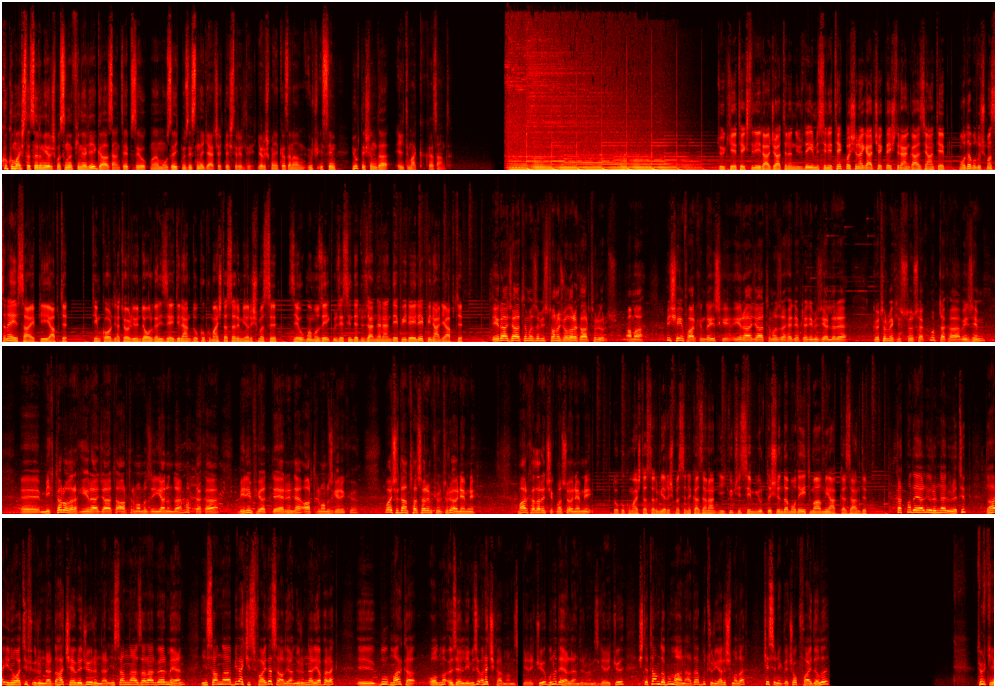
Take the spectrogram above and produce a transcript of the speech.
Kukumaş Tasarım Yarışması'nın finali Gaziantep Zeugma Mozaik Müzesi'nde gerçekleştirildi. Yarışmayı kazanan 3 isim yurt dışında eğitim hakkı kazandı. Türkiye tekstil ihracatının %20'sini tek başına gerçekleştiren Gaziantep, moda buluşmasına ev sahipliği yaptı. Tim koordinatörlüğünde organize edilen doku kumaş tasarım yarışması, Zeugma Mozaik Müzesi'nde düzenlenen defileyle final yaptı. İhracatımızı biz tonaj olarak artırıyoruz. Ama bir şeyin farkındayız ki ihracatımızı hedeflediğimiz yerlere götürmek istiyorsak mutlaka bizim e, miktar olarak ihracatı artırmamızın yanında mutlaka birim fiyat değerini de artırmamız gerekiyor. Bu açıdan tasarım kültürü önemli. Markaların çıkması önemli. Doku kumaş tasarım yarışmasını kazanan ilk üç isim yurt dışında moda eğitimi almaya hak kazandı. katma değerli ürünler üretip daha inovatif ürünler, daha çevreci ürünler, insanlığa zarar vermeyen, insanlığa bilakis fayda sağlayan ürünler yaparak e, bu marka olma özelliğimizi öne çıkarmamız gerekiyor. Bunu değerlendirmemiz gerekiyor. İşte tam da bu manada bu tür yarışmalar kesinlikle çok faydalı. Türkiye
